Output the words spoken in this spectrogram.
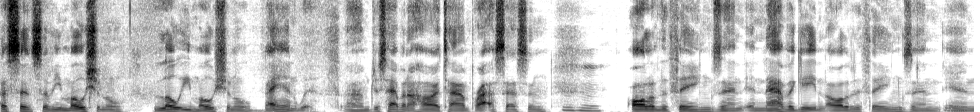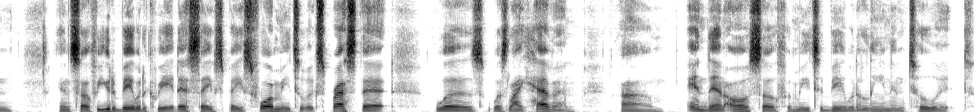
a sense of emotional, low emotional bandwidth. Um, just having a hard time processing Mhm. all of the things and, and navigating all of the things and Yeah. and and so for you to be able to create that safe space for me to express that was was like heaven um, and then also for me to be able to lean into it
